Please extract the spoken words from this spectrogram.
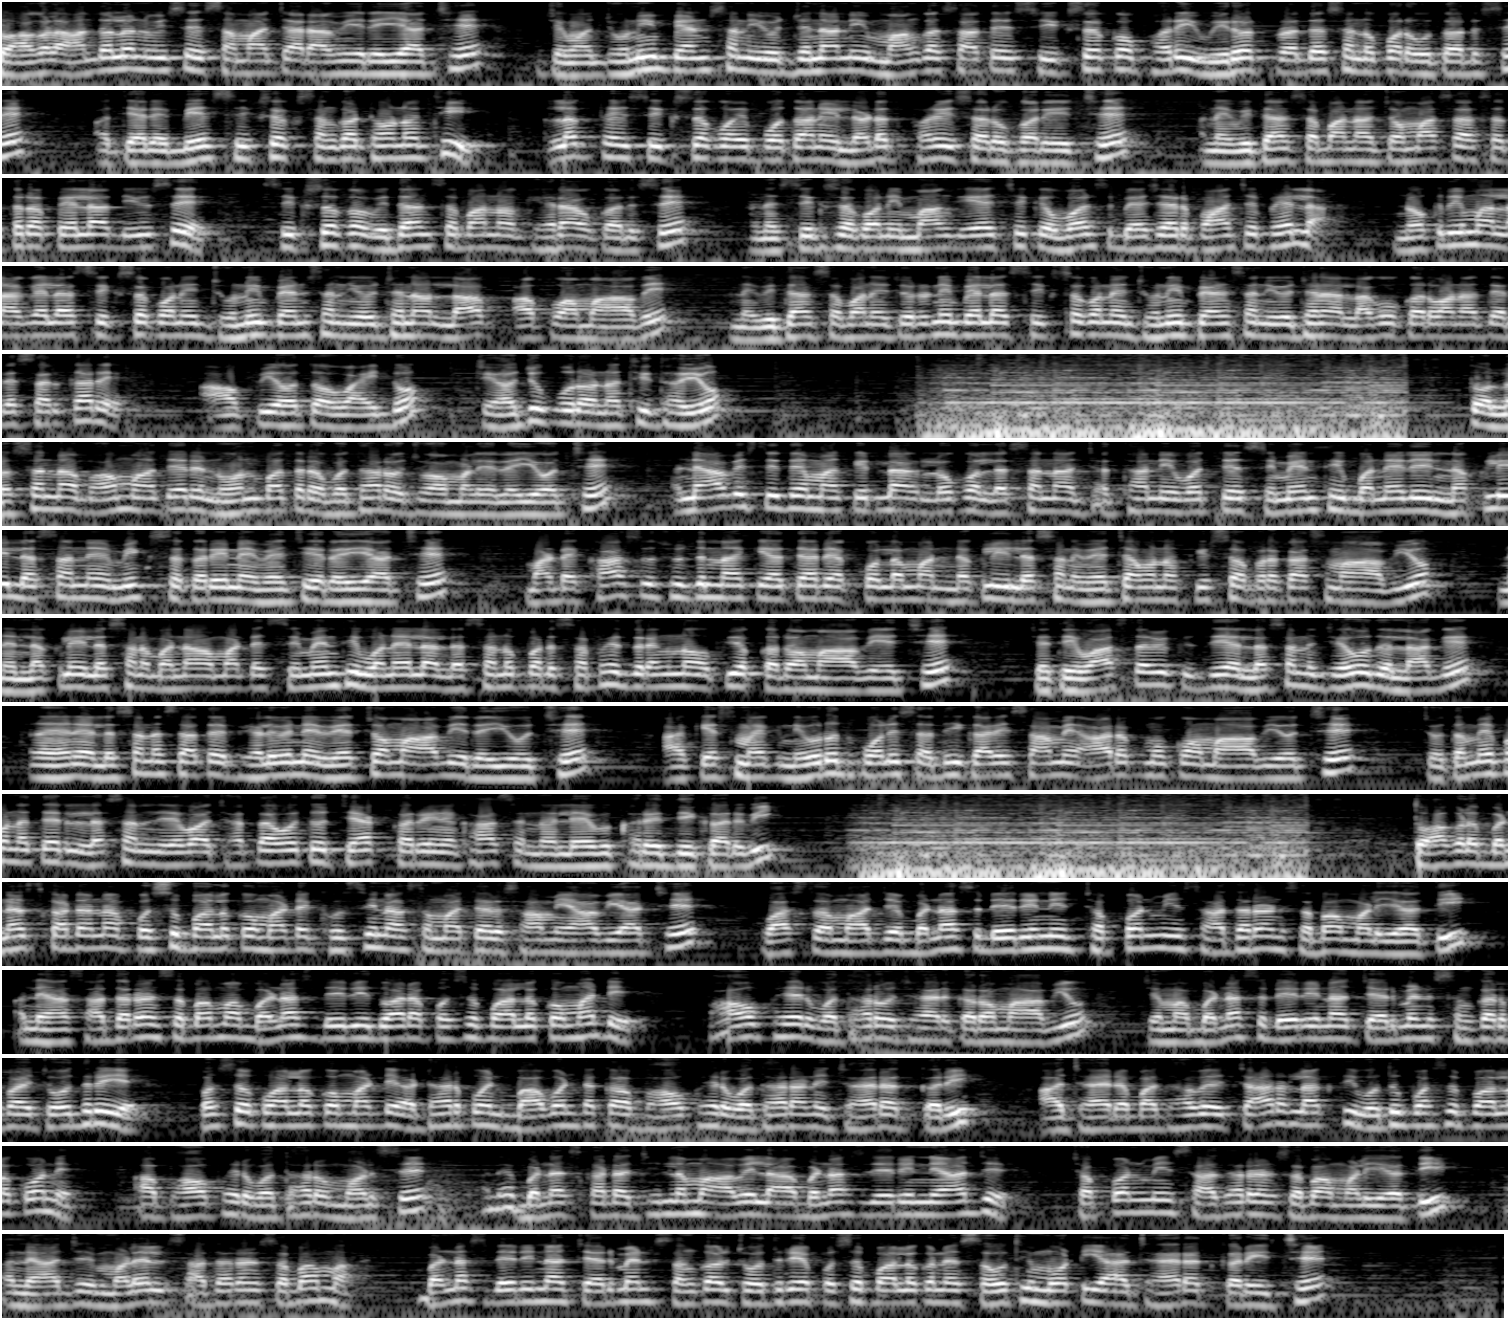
તો આગળ આંદોલન વિશે સમાચાર આવી રહ્યા છે, જેમાં જૂની પેન્શન યોજનાની માંગ સાથે શિક્ષકો ફરી વિરોધ પ્રદર્શન ઉપર ઉતરશે. અત્યારે બે શિક્ષક સંગઠનોથી અલગ થઈ શિક્ષકોએ પોતાની લડત ફરી શરૂ કરી છે અને વિધાનસભાના ચોમાસા સત્ર પહેલા દિવસે શિક્ષકો વિધાનસભાનો ઘેરાવ કરશે. અને શિક્ષકોની માંગ એ છે કે વર્ષ બે હજાર પાંચ પહેલાં નોકરીમાં લાગેલા શિક્ષકોની જૂની પેન્શન યોજનાનો લાભ આપવામાં આવે. અને વિધાનસભાની ચૂંટણી પહેલાં શિક્ષકોને જૂની પેન્શન યોજના લાગુ કરવાનો અત્યારે સરકારે આપ્યો હતો વાયદો, જે હજુ પૂરો નથી થયો. તો લસણના ભાવમાં અત્યારે નોંધપાત્ર વધારો જોવા મળી રહ્યો છે અને આવી સ્થિતિમાં કેટલાક લોકો લસણના જથ્થાની વચ્ચે સિમેન્ટથી બનેલી નકલી લસણને મિક્સ કરીને વેચી રહ્યા છે. માટે ખાસ સૂચના કે અત્યારે કોલમમાં નકલી લસણ વેચાવાનો કિસ્સો પ્રકાશમાં આવ્યો. અને નકલી લસણ બનાવવા માટે સિમેન્ટથી બનેલા લસણ ઉપર સફેદ રંગનો ઉપયોગ કરવામાં આવે છે. જેથી વાસ્તવિક જે લસણ જેવું જ લાગે અને એને લસણ સાથે ભેળવીને વેચવામાં આવી રહ્યું છે. આ કેસમાં એક નિવૃત્ત પોલીસ અધિકારી સામે આરોપ મૂકવામાં આવ્યો છે. જો તમે પણ અત્યારે લસણ લેવા જતા હોય તો ચેક કરીને ખાસ ન લેવી ખરીદી કરવી. તો આગળ બનાસકાંઠાના પશુપાલકો માટે ખુશીના સમાચાર સામે આવ્યા છે. વાસ્તવમાં આજે બનાસ ડેરીની છપ્પનમી સાધારણ સભા મળી હતી અને આ સાધારણ સભામાં બનાસ ડેરી દ્વારા પશુપાલકો માટે ભાવફેર વધારો જાહેર કરવામાં આવ્યો, જેમાં બનાસ ડેરીના ચેરમેન શંકરભાઈ ચૌધરીએ પશુપાલકો માટે અઢાર પોઈન્ટ બાવન ટકા ભાવફેર વધારાની જાહેરાત કરી. આ જાહેરાત બાદ હવે ચાર લાખથી વધુ પશુપાલકોને આ ભાવફેર વધારો મળશે અને બનાસકાંઠા જિલ્લામાં આવેલા આ બનાસ ડેરીને આજે છપ્પનમી સાધારણ સભા મળી હતી અને આજે મળેલ સાધારણ સભામાં બનાસ ડેરીના ચેરમેન શંકર ચૌધરીએ પશુપાલકોને સૌથી મોટી આ જાહેરાત કરી છે.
